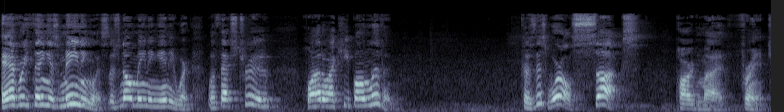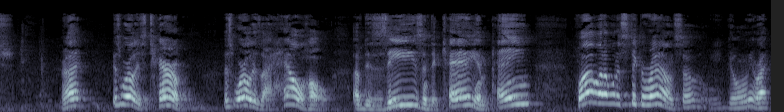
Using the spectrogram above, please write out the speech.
Everything is meaningless. There's no meaning anywhere. Well, if that's true, why do I keep on living? Because this world sucks, pardon my French, right? This world is terrible. This world is a hellhole of disease and decay and pain. Why would I want to stick around? So you go on here, right?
